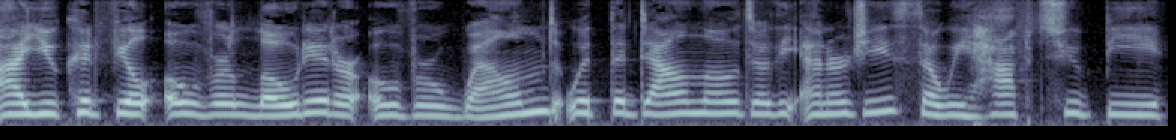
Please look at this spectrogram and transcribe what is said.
Uh, you could feel overloaded or overwhelmed with the downloads or the energies. So we have to be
